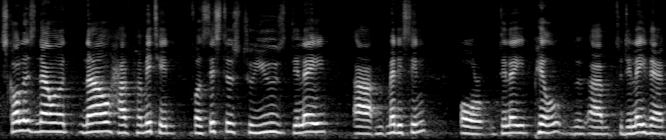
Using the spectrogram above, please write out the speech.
scholars now, now have permitted for sisters to use delay uh, medicine or delay pill um, to delay their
